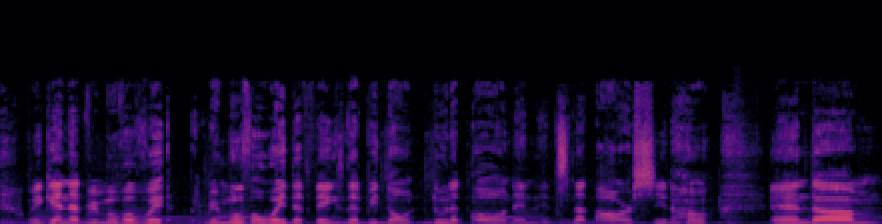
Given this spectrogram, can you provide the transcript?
we cannot remove away remove away the things that we don't do not own and it's not ours you know? And um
